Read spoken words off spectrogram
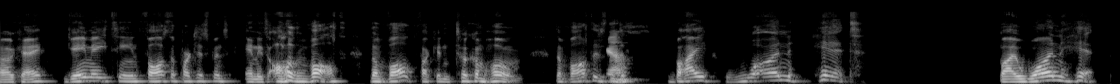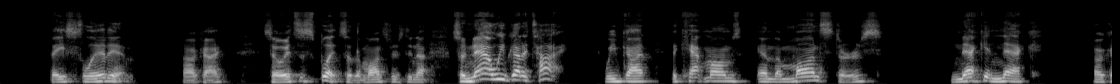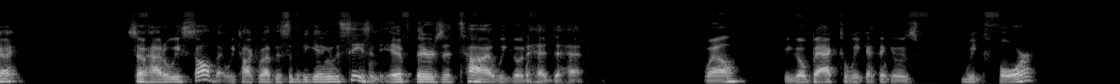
Okay. Game 18 falls to participants, and it's all the vault. The vault fucking took them home. The vault is Yeah. the, by one hit. By one hit, they slid in. Okay. So it's a split. So the monsters did not. So now we've got a tie. We've got the cat moms and the monsters neck and neck. Okay. So how do we solve that? We talked about this at the beginning of the season. If there's a tie, we go to head to head. Well, you go back to week, I think it was week four,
